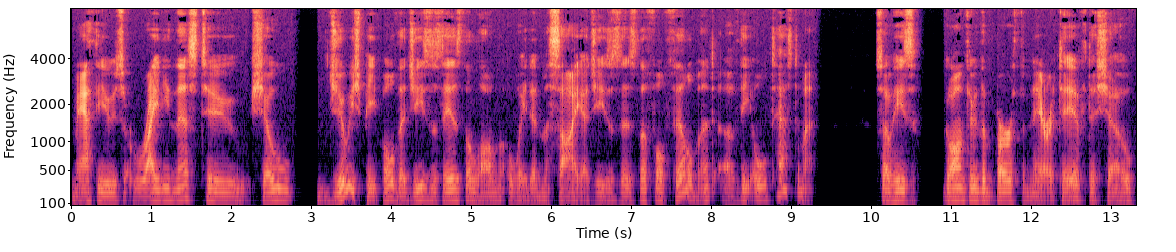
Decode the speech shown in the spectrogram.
Matthew's writing this to show Jewish people that Jesus is the long awaited Messiah. Jesus is the fulfillment of the Old Testament. So he's gone through the birth narrative to show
